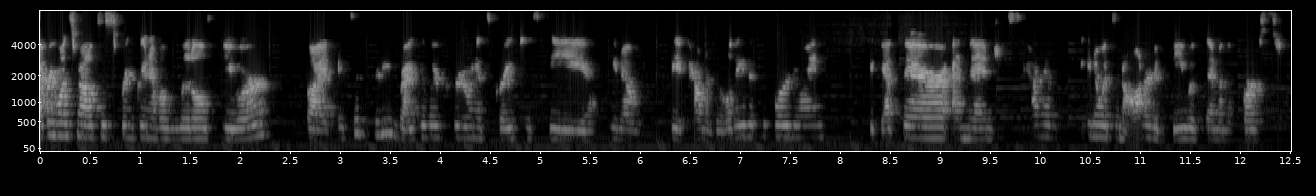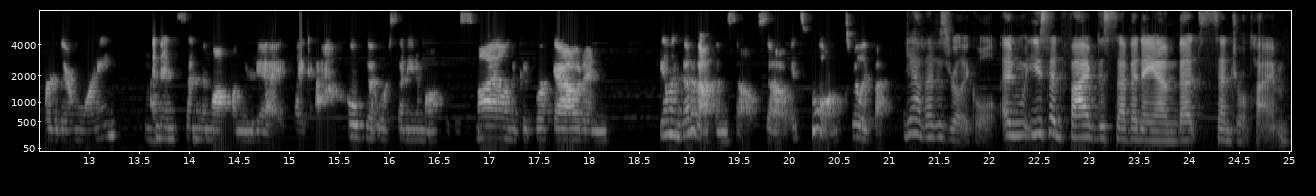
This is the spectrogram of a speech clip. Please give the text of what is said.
every once in a while, it's a sprinkling of a little fewer, but it's a pretty regular crew, and it's great to see, you know, the accountability that people are doing to get there, and then just kind of, you know, it's an honor to be with them in the first part of their morning, and then send them off on their day. Like, I hope that we're sending them off with a smile and a good workout and feeling good about themselves. So it's cool. It's really fun. yeah, that is really cool. And you said 5 to 7 a.m. That's central time,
